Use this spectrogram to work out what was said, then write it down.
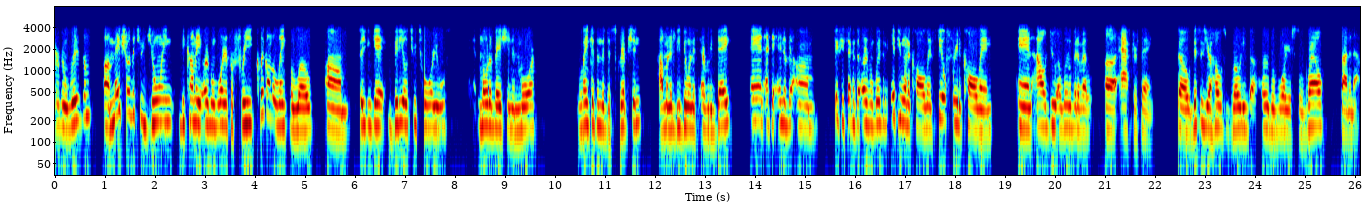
Urban Wisdom. Uh, make sure that you join, become a Urban Warrior for free. Click on the link below um, so you can get video tutorials, motivation, and more. Link is in the description. I'm going to be doing this every day. And at the end of the um, 60 Seconds of Urban Wisdom, if you want to call in, feel free to call in, and I'll do a little bit of a uh, after thing. So this is your host, Brody, the Urban Warrior Sorrell, signing out.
